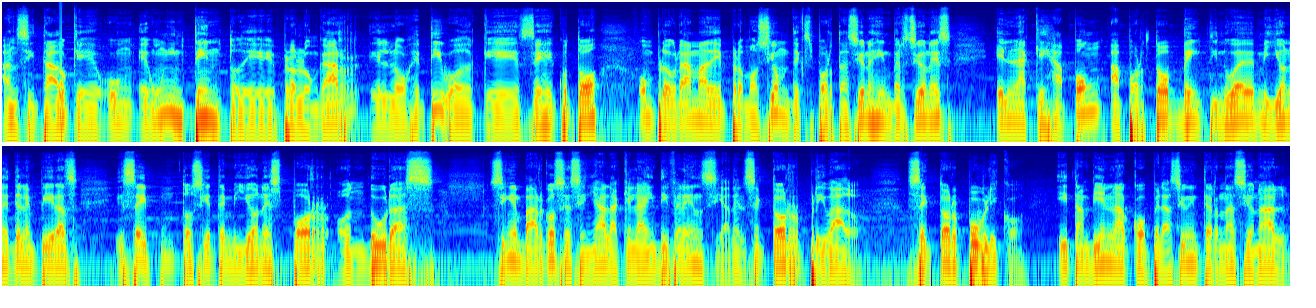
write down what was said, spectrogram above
Han citado que en un intento de prolongar el objetivo que se ejecutó un programa de promoción de exportaciones e inversiones en la que Japón aportó 29 millones de lempiras y 6.7 millones por Honduras. Sin embargo, se señala que la indiferencia del sector privado, sector público y también la cooperación internacional,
